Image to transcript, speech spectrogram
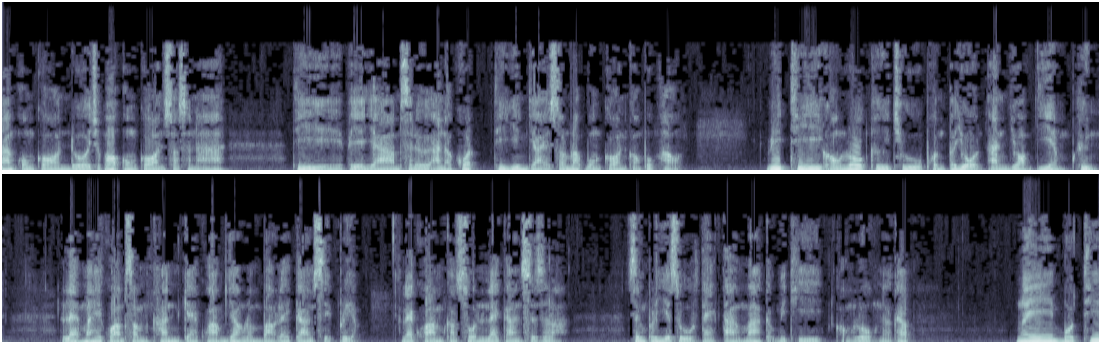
ตั้งองค์กร โดยเฉพาะองค์กรศาสนา ที่พยายามเสนออนาคตที่ยิ่งใหญ่สำหรับองค์กรของพวกเขา วิธีของโลกคือชูผลประโยชน์อันยอดเยี่ยมขึ้น และไม่ให้ความสำคัญแก่ความยากลำบากและการเสียเปรียบ และความขัดสนและการเสียสละซึ่งพระเยซูแตกต่างมากกับวิธีของโลกนะครับ ในบทที่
